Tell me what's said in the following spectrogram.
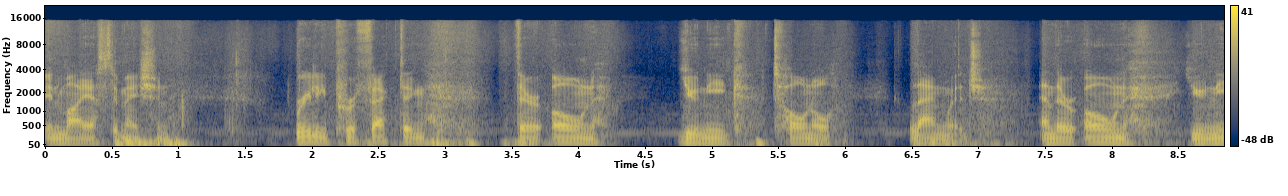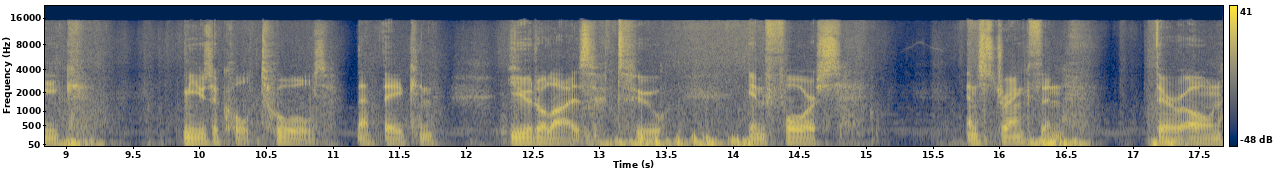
in my estimation. Really perfecting their own unique tonal language and their own unique musical tools that they can utilize to enforce and strengthen their own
